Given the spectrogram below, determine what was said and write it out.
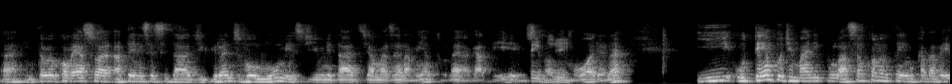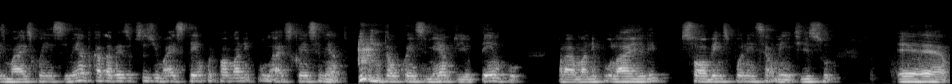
Né? Então, eu começo a, a, ter necessidade de grandes volumes de unidades de armazenamento, né? HD, sei lá, memória, né? E o tempo de manipulação, quando eu tenho cada vez mais conhecimento, cada vez eu preciso de mais tempo para manipular esse conhecimento. Então, o conhecimento e o tempo para manipular ele sobem exponencialmente. Isso, é,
